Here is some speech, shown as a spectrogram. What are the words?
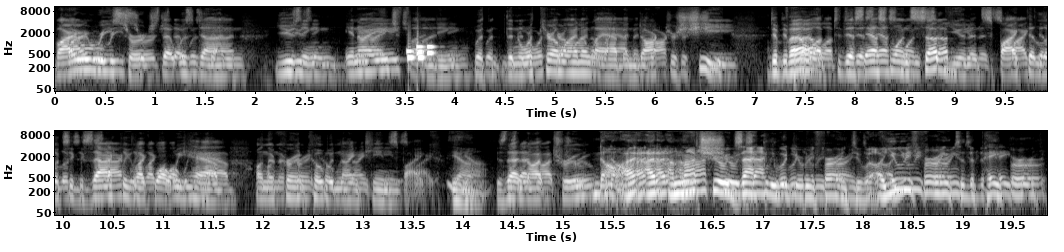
viral research that was done using NIH funding with the North Carolina lab and Dr. Shi developed this S1 subunit spike that looks exactly like what we have on the current COVID-19 spike. Yeah. Is that not true? No, I, I, I'm not sure exactly what you're referring to. Are you referring to the paper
